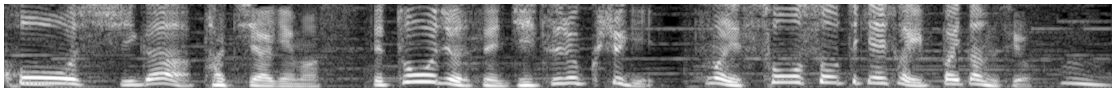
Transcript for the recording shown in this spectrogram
孔子が立ち上げます。で、当時はですね、実力主義。つまり創造的な人がいっぱいいたんですよ。うん。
